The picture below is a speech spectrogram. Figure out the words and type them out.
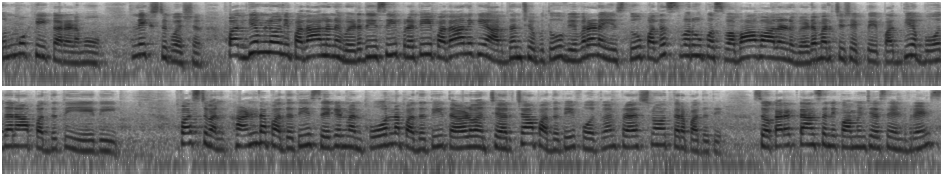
ఉన్ముఖీకరణము. నెక్స్ట్ క్వశ్చన్ పద్యంలోని పదాలను విడదీసి ప్రతి పదానికి అర్థం చెబుతూ వివరణ ఇస్తూ పదస్వరూప స్వభావాలను విడమర్చి చెప్పే పద్య బోధనా పద్ధతి ఏది? ఫస్ట్ వన్ ఖండ పద్ధతి. సెకండ్ వన్ పూర్ణ పద్ధతి. థర్డ్ వన్ చర్చా పద్ధతి. ఫోర్త్ వన్ ప్రశ్నోత్తర పద్ధతి. సో కరెక్ట్ ఆన్సర్ని కామెంట్ చేసేయండి ఫ్రెండ్స్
